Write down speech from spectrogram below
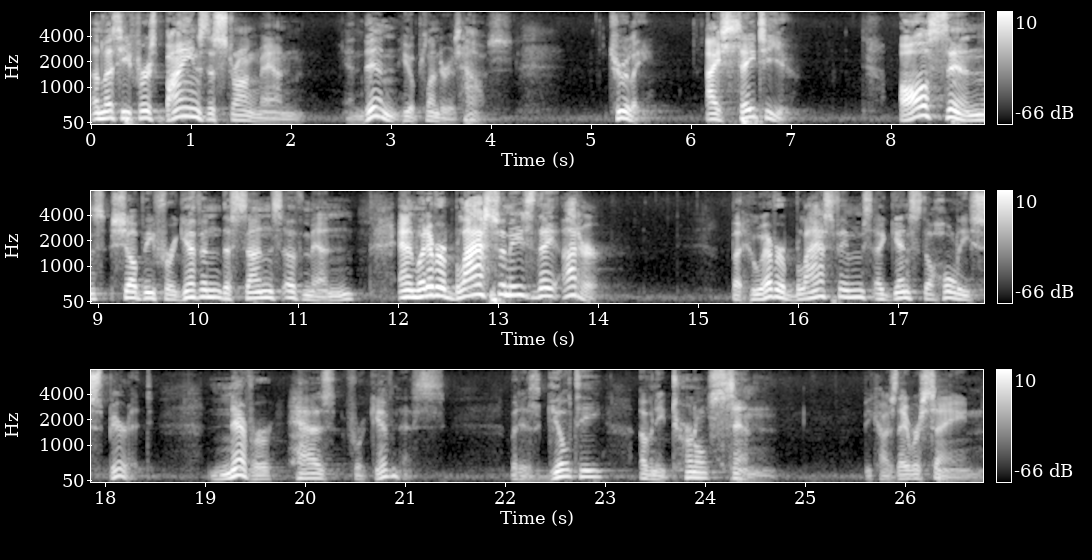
unless he first binds the strong man, and then he'll plunder his house. Truly, I say to you, all sins shall be forgiven the sons of men, and whatever blasphemies they utter but whoever blasphemes against the Holy Spirit never has forgiveness, but is guilty of an eternal sin because they were saying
